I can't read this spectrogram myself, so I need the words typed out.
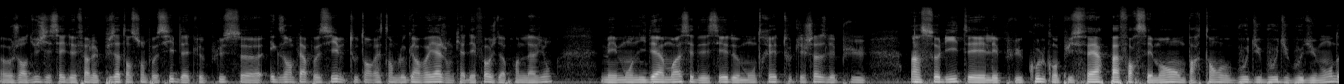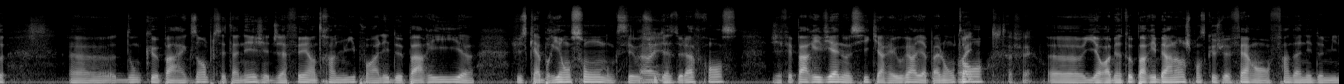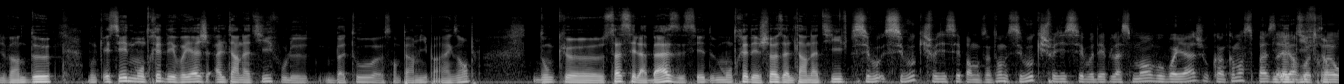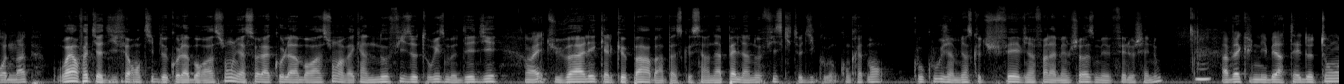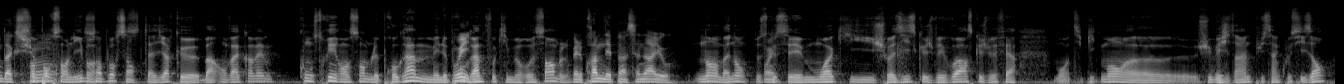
Aujourd'hui, j'essaye de faire le plus attention possible, d'être le plus exemplaire possible, tout en restant blogueur voyage. Donc, il y a des fois où je dois prendre l'avion. Mais mon idée à moi, c'est d'essayer de montrer toutes les choses les plus insolites et les plus cool qu'on puisse faire, pas forcément en partant au bout du bout du bout du monde. Euh, donc, euh, par exemple, cette année, j'ai déjà fait un train de nuit pour aller de Paris euh, jusqu'à Briançon, donc c'est au ah sud-est de la France. J'ai fait Paris-Vienne aussi, qui a réouvert il n'y a pas longtemps. il y aura bientôt Paris-Berlin, je pense que je vais faire en fin d'année 2022. Donc, essayer de montrer des voyages alternatifs ou le bateau sans permis, par exemple. Donc euh, ça c'est la base, essayer de montrer des choses alternatives. C'est vous, vous, qui choisissez, pardon, c'est vous qui choisissez vos déplacements, vos voyages ou comment se passe d'ailleurs votre roadmap? Ouais, en fait il y a différents types de collaborations. Il y a soit la collaboration avec un office de tourisme dédié où tu vas aller quelque part bah, parce que c'est un appel d'un office qui te dit concrètement coucou, j'aime bien ce que tu fais, viens faire la même chose, mais fais-le chez nous. Mmh. Avec une liberté de ton, d'action 100% libre. 100%. C'est-à-dire que bah, on va quand même construire ensemble le programme, mais le programme, faut qu'il me ressemble. Mais le programme n'est pas un scénario. Non, bah non, parce que c'est moi qui choisis ce que je vais voir, ce que je vais faire. Bon, typiquement, euh, je suis végétarien depuis 5 ou 6 ans.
